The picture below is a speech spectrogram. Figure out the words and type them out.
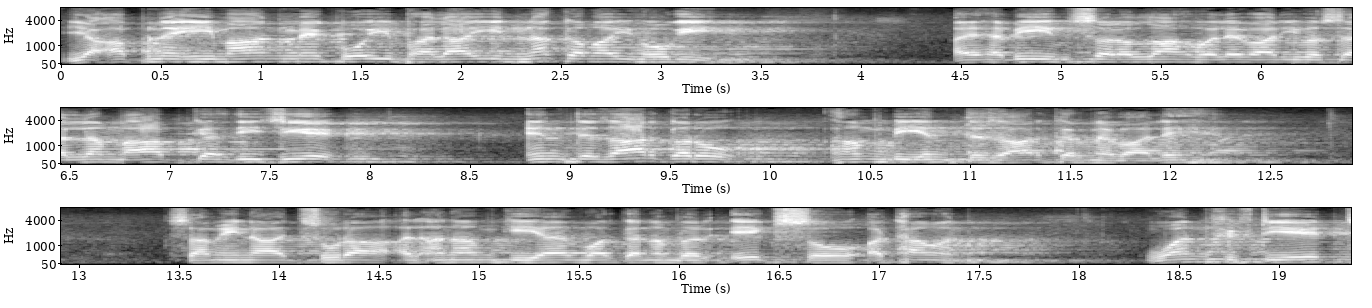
یا اپنے ایمان میں کوئی بھلائی نہ کمائی ہوگی۔ اے حبیب صلی اللہ علیہ وآلہ وسلم، آپ کہہ دیجیے، انتظار کرو، ہم بھی انتظار کرنے والے ہیں۔ سامعین، آج سورہ الانام کی ہے مورکہ نمبر ایک سو اٹھاون، ون ففٹی ایٹ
